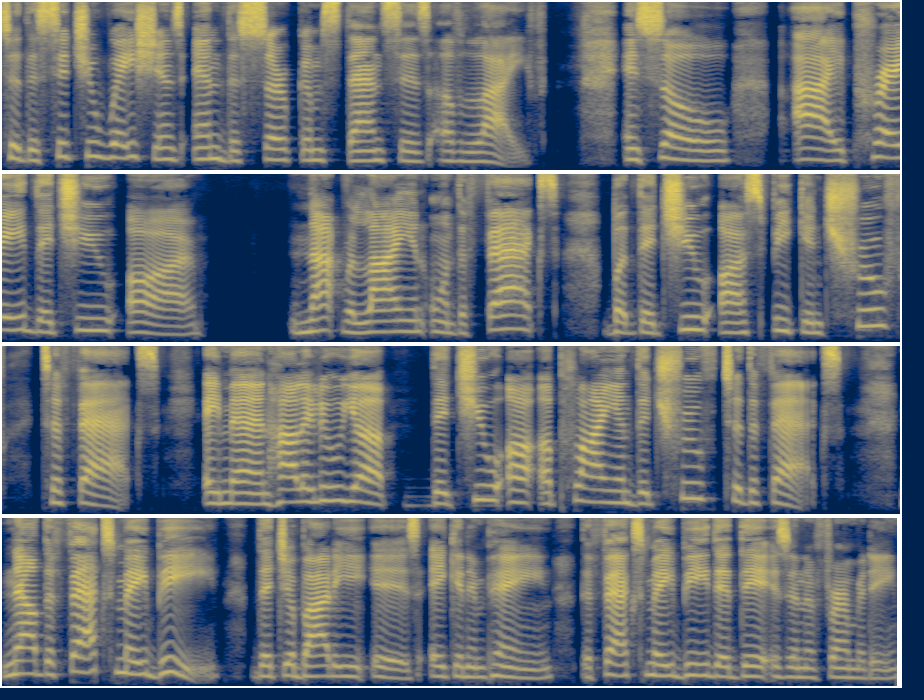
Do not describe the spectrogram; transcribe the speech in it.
to the situations and the circumstances of life. And so I pray that you are not relying on the facts, but that you are speaking truth to facts. Amen. Hallelujah. That you are applying the truth to the facts. Now, the facts may be that your body is aching in pain. The facts may be that there is an infirmity.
